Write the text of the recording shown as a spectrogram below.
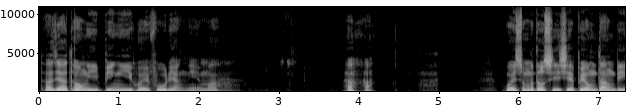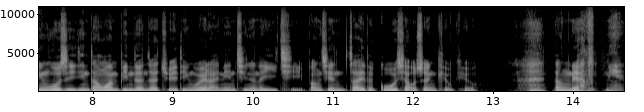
大家同意兵役恢复两年吗？哈哈。为什么都是一些不用当兵或是已经当完兵的人在决定未来年轻人的义气？帮现在的国小生 QQ 当两年。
